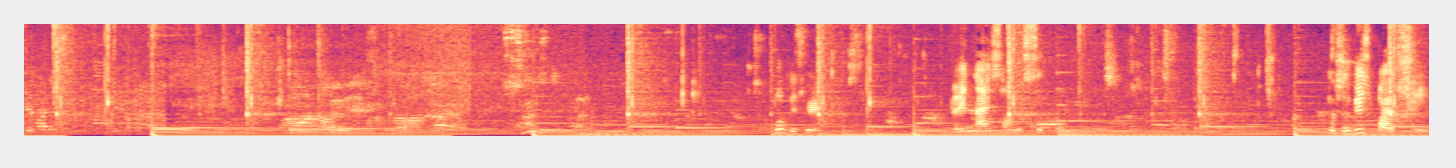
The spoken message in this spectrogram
Soup is very nice. Very nice on the soup. It's a bit spicy.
